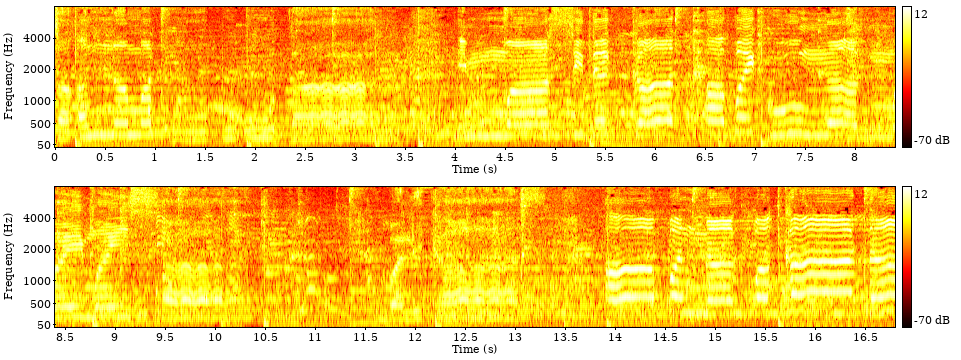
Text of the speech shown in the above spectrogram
saan na mapupuutan Imasidek kat abay kung agmay maysa Balikas apan nagpakata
